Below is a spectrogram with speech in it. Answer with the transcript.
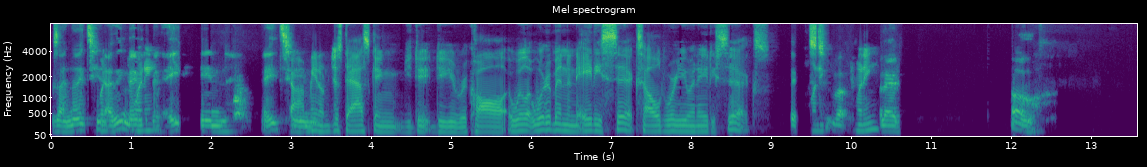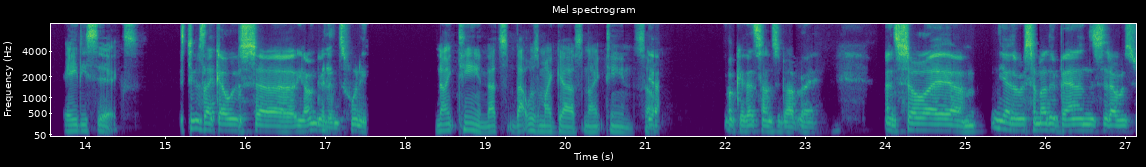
was I 19? I think maybe 18. 18. Yeah, I mean, I'm just asking. Do, do you recall? Well, it would have been in '86. How old were you in '86? Six, 20? what oh, 86. it seems like I was uh, younger than 20. 19. That's that was my guess. 19. So Yeah. Okay, that sounds about right. and so I, um, yeah, there were some other bands that I was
